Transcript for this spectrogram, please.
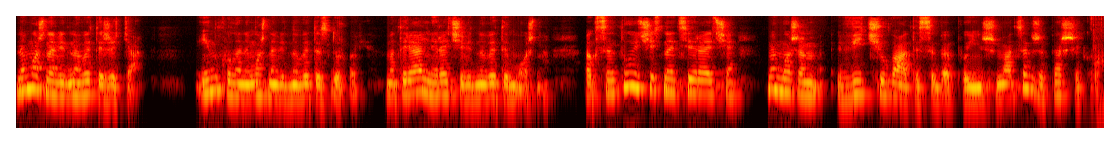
Не можна відновити життя. Інколи не можна відновити здоров'я. Матеріальні речі відновити можна. Акцентуючись на ці речі, ми можемо відчувати себе по-іншому, а це вже перший крок.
